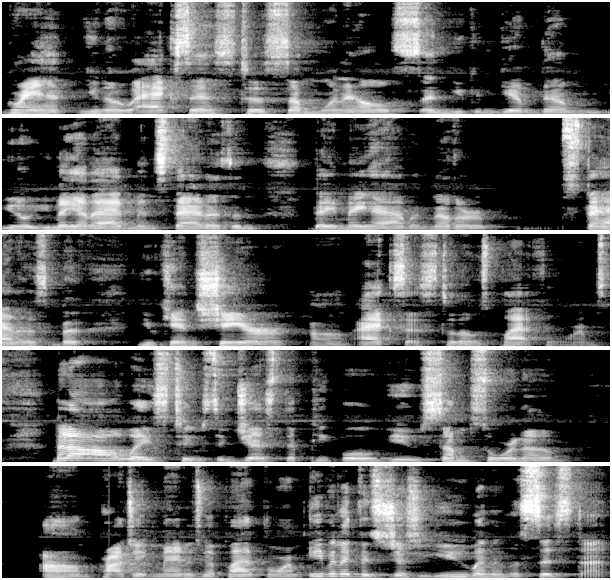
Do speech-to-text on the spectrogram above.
grant, you know, access to someone else and you can give them, you know, you may have admin status and they may have another status, but you can share um, access to those platforms. But I always too suggest that people use some sort of um, project management platform, even if it's just you and an assistant.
